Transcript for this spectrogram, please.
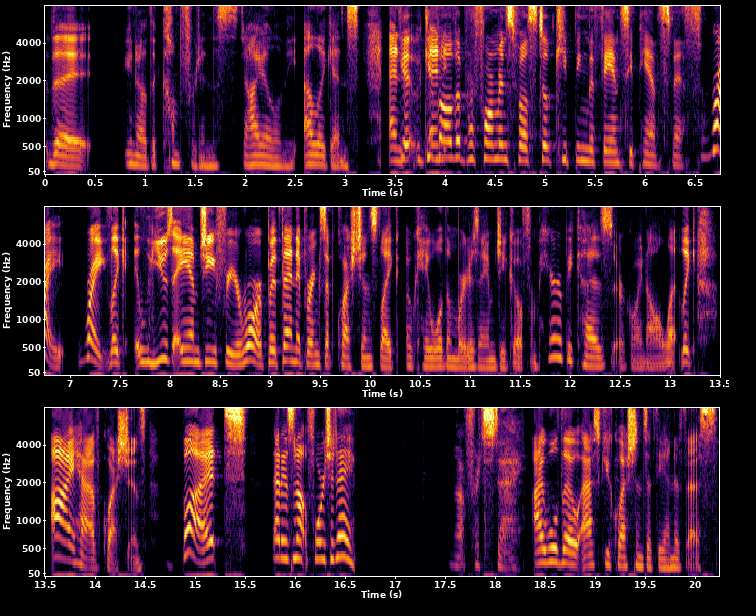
the you know the comfort and the style and the elegance and give, give and- all the performance while still keeping the fancy pantsness. Right, right. Like use AMG for your roar, but then it brings up questions like, okay, well then where does AMG go from here? Because they're going all like I have questions, but that is not for today. Not for today. I will though ask you questions at the end of this.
